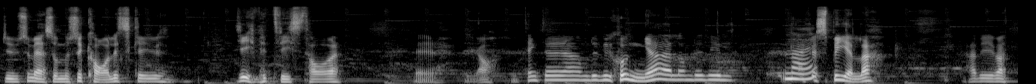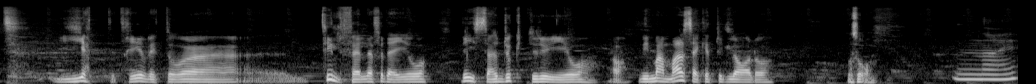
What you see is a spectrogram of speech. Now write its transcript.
du som är så musikalisk ska ju givetvis ha... Ja, jag tänkte om du vill sjunga eller om du vill Nej. spela. Det hade ju varit jättetrevligt och tillfälle för dig att visa hur duktig du är och ja, din mamma är säkert bli glad och, och så. Nej.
